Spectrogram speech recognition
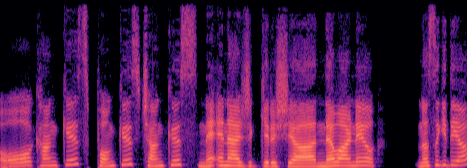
Oo kankız, ponkız, çankız. Ne enerjik giriş ya. Ne var ne yok. Nasıl gidiyor?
